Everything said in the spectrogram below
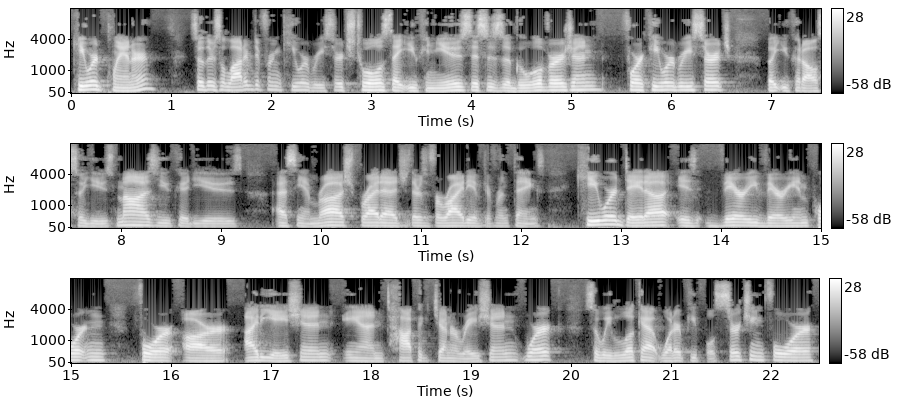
Keyword Planner. So there's a lot of different keyword research tools that you can use. This is a Google version for keyword research, but you could also use Moz, you could use SEMrush, BrightEdge, there's a variety of different things. Keyword data is very, very important for our ideation and topic generation work. So we look at what are people searching for.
